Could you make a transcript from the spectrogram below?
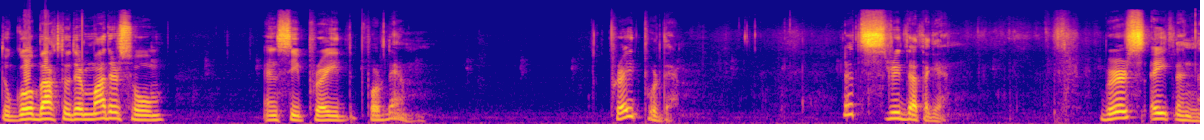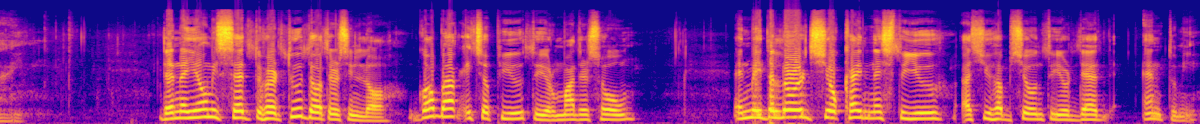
to go back to their mother's home and she prayed for them. Prayed for them. Let's read that again. Verse 8 and 9. Then Naomi said to her two daughters in law, Go back, each of you, to your mother's home, and may the Lord show kindness to you as you have shown to your dead and to me.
